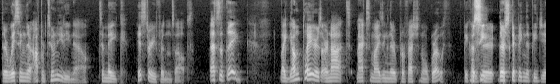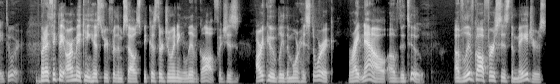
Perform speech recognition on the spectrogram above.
they're wasting their opportunity now to make history for themselves. That's the thing. Like young players are not maximizing their professional growth because see, they're they're skipping the PGA Tour. But I think they are making history for themselves because they're joining LIV Golf, which is arguably the more historic right now of the two, of LIV Golf versus the majors.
